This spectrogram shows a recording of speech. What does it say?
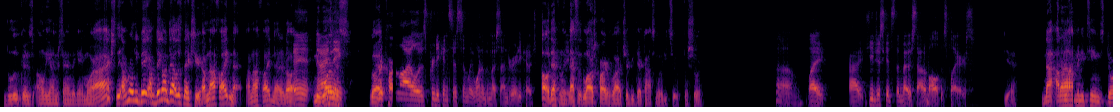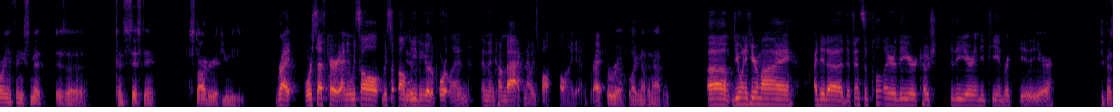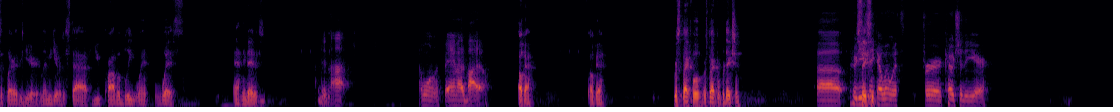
The Luka's only understanding the game more. I actually, I'm really big. I'm big on Dallas next year. I'm not fighting that. I'm not fighting that at all. And, New and I Orleans. Rick Carlisle is pretty consistently one of the most underrated coaches. Oh, definitely. That's a large part of who I attribute their continuity to, for sure. Um, like I, he just gets the most out of all of his players. Yeah. Not. I don't know Uh, how many teams Dorian Finney-Smith is a consistent starter if you need. Right. Or Seth Curry. I mean, we saw we saw him Yeah. leave and go to Portland and then come back. Now he's balling again. Right. For real. Like nothing happened. Um, do you want to hear my? I did a defensive player of the year, coach of the year, MVP, and rookie of the year. Defensive player of the year. Let me give it a stab. You probably went with Anthony Davis. I did not. I went with Bam Adebayo. Okay. Okay. Respectful, respectful prediction. Uh, who do you Stacey- think I went with for coach of the year?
